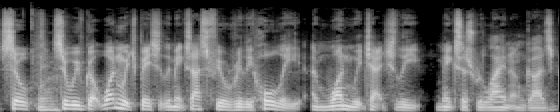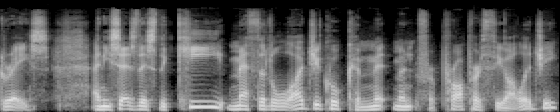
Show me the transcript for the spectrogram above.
So, wow. so we've got one which basically makes us feel really holy, and one which actually makes us reliant on God's grace. And he says this the key methodological commitment for proper theology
